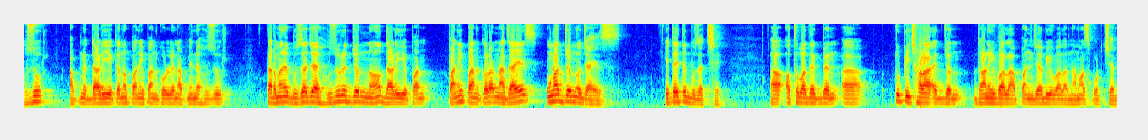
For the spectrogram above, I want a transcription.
হুজুর, আপনি দাঁড়িয়ে কেন পানি পান করলেন আপনি না হুজুর? তার মানে বোঝা যায় হুজুরের জন্য দাঁড়িয়ে পান, পানি পান করা না জায়েজ ওনার জন্য জায়েজ। এটাই তো বোঝাচ্ছে। অথবা দেখবেন টুপি ছাড়া একজন দাঁড়িওয়ালা, পাঞ্জাবিওয়ালা নামাজ পড়ছেন।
